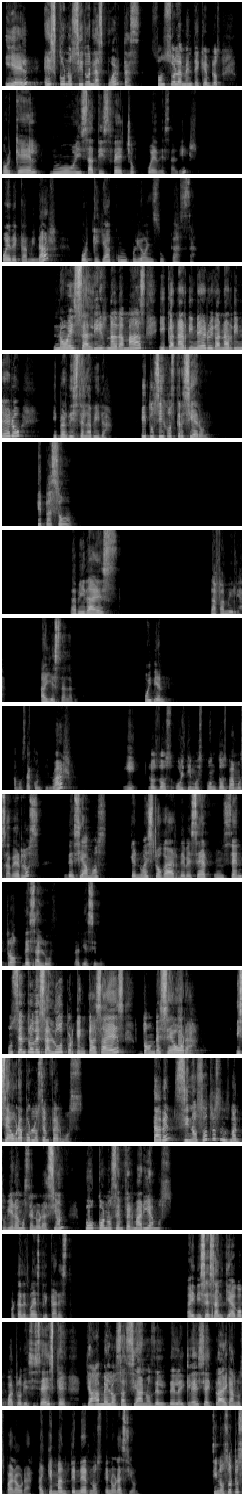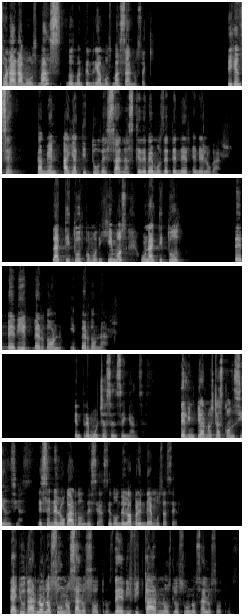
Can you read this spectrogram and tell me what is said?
Y él es conocido en las puertas. Son solamente ejemplos porque él muy satisfecho puede salir, puede caminar, porque ya cumplió en su casa. No es salir nada más y ganar dinero y ganar dinero y perdiste la vida. Y tus hijos crecieron. ¿Qué pasó? La vida es la familia. Ahí está la vida. Muy bien. Vamos a continuar. Y los dos últimos puntos vamos a verlos. Decíamos que nuestro hogar debe ser un centro de salud, la 19. Un centro de salud porque en casa es donde se ora y se ora por los enfermos. ¿Saben? Si nosotros nos mantuviéramos en oración, poco nos enfermaríamos. Ahorita les voy a explicar esto. Ahí dice Santiago 4:16 que llame los ancianos de, la iglesia y tráiganlos para orar. Hay que mantenernos en oración. Si nosotros oráramos más, nos mantendríamos más sanos aquí. Fíjense, también hay actitudes sanas que debemos de tener en el hogar. La actitud, como dijimos, una actitud de pedir perdón y perdonar. Entre muchas enseñanzas. De limpiar nuestras conciencias. Es en el hogar donde se hace, donde lo aprendemos a hacer. De ayudarnos los unos a los otros, de edificarnos los unos a los otros.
